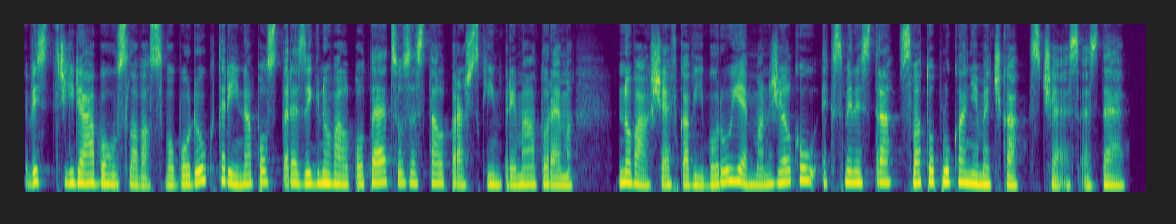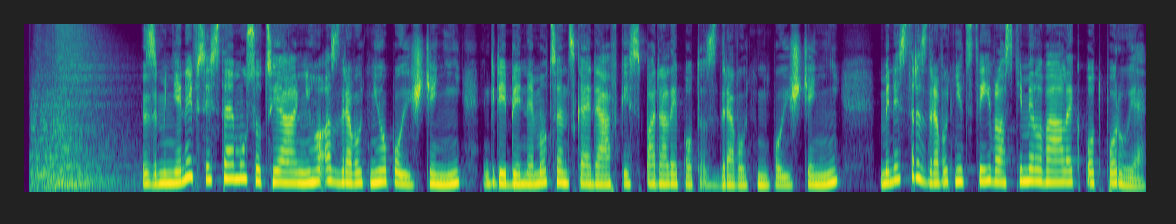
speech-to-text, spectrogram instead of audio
Vystřídá Bohuslava Svobodu, který na post rezignoval poté, co se stal pražským primátorem. Nová šéfka výboru je manželkou exministra Svatopluka Němečka z ČSSD. Změny v systému sociálního a zdravotního pojištění, kdyby nemocenské dávky spadaly pod zdravotní pojištění, ministr zdravotnictví Vlastimil Válek podporuje.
